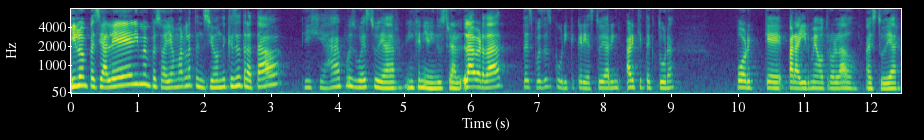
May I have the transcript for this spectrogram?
Y lo empecé a leer y me empezó a llamar la atención de qué se trataba. Y dije, ah, pues voy a estudiar ingeniería industrial. La verdad, después descubrí que quería estudiar arquitectura porque para irme a otro lado a estudiar,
